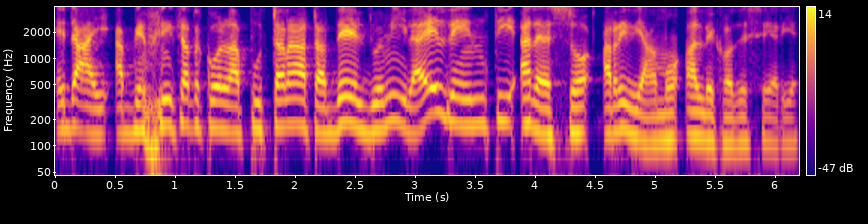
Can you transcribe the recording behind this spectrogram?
E dai, abbiamo iniziato con la puttanata del 2020, adesso arriviamo alle cose serie.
